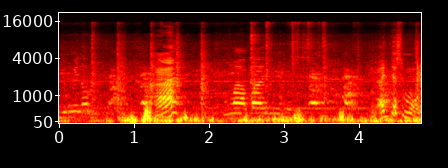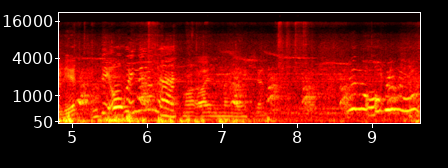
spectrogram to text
yung minor. Ha? Bumaba yung minor. Adjust mo ulit. Hindi, okay na yun ah. Makakain ng langis yan. Ano, okay na yun.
